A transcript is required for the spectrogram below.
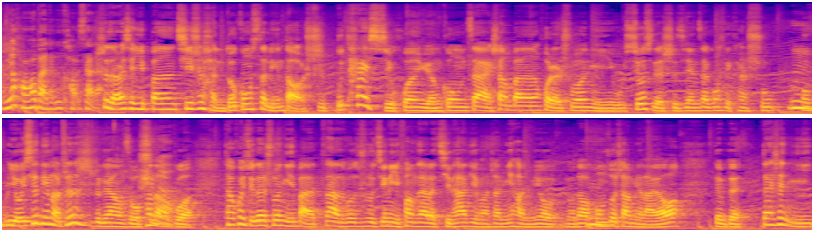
你要好好把这个考下来。是的，而且一般其实很多公司的领导是不太喜欢员工在上班或者说你休息的时间在公司里看书。我有一些领导真的是这个样子，我碰到过，他会觉得说你把大多数精力放在了其他地方上，你好，你没有挪到工作上面来哦，对不对？但是你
